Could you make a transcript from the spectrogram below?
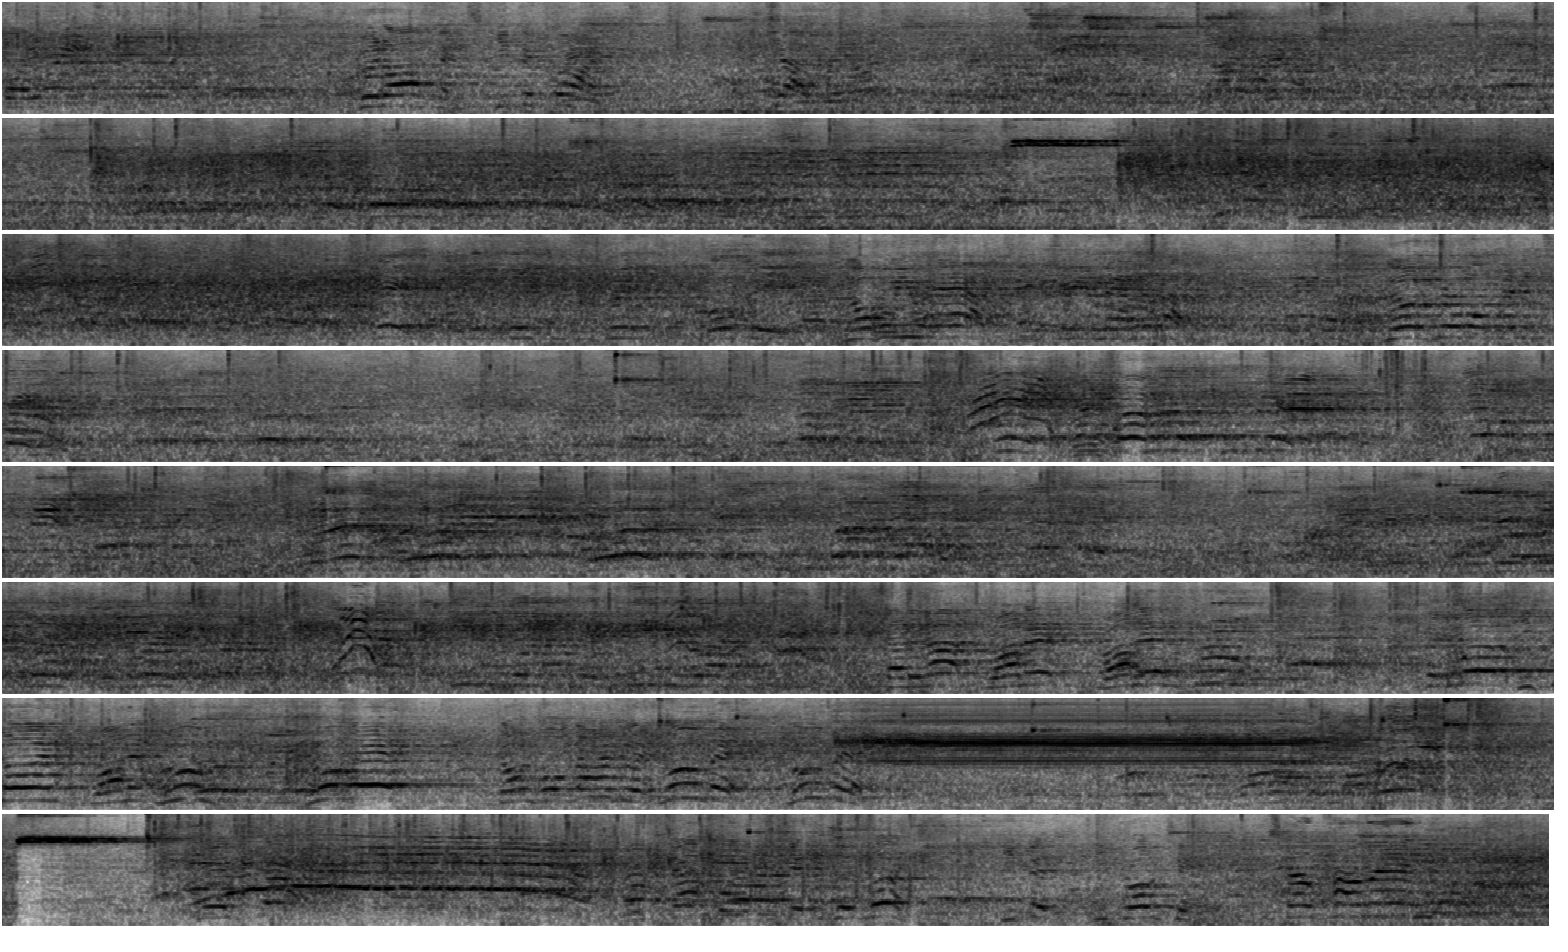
job, boys. Good offense. Keep it going. Good job, Braylon. Keep it, keep rotating. Let's go, Colin.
